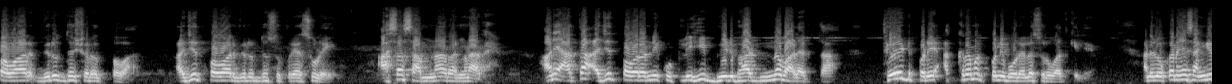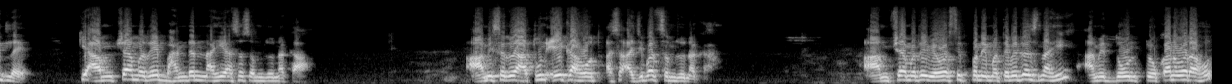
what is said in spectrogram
पवार विरुद्ध शरद पवार अजित पवार विरुद्ध सुप्रिया सुळे असा सामना रंगणार आहे. आणि आता अजित पवारांनी कुठलीही भीडभाड न बाळगता थेटपणे आक्रमकपणे बोलायला सुरुवात केली आहे. आणि लोकांना हे सांगितलंय की आमच्यामध्ये भांडण नाही असं समजू नका. आम्ही सगळे आतून एक आहोत असं अजिबात समजू नका. आमच्यामध्ये व्यवस्थितपणे मतभेदच नाही. आम्ही दोन टोकांवर आहोत.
